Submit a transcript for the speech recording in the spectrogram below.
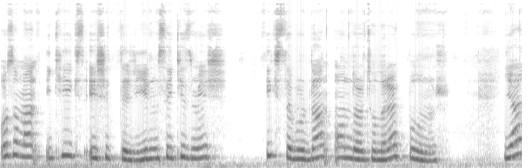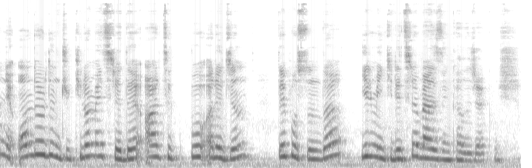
O zaman 2x eşittir 28'miş. x de buradan 14 olarak bulunur. Yani 14. kilometrede artık bu aracın deposunda 22 litre benzin kalacakmış.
